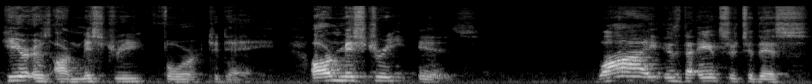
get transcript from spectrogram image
here is our mystery for today. Our mystery is why is the answer to this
